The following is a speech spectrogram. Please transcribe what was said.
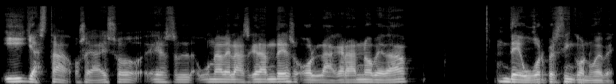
y ya está. O sea, eso es una de las grandes o la gran novedad de WordPress 5.9.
